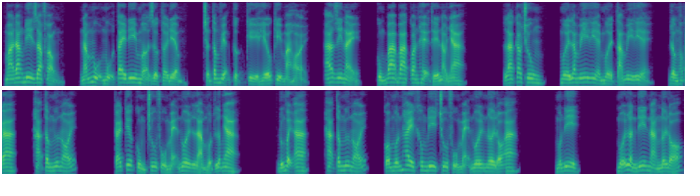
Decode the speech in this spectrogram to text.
Mà đang đi ra phòng, nắm mụ mụ tay đi mở dược thời điểm trần tâm viện cực kỳ hiếu kỳ mà hỏi, a di này, cùng ba ba quan hệ thế nào nha? Là cao trung, mười lăm y mười tám y đồng học a, hạ tâm ngữ nói. Cái kia cùng chu phủ mẹ nuôi là một lớp nha. Đúng vậy a, hạ tâm ngữ nói, có muốn hay không đi chu phủ mẹ nuôi nơi đó a? Muốn đi. Mỗi lần đi nàng nơi đó,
